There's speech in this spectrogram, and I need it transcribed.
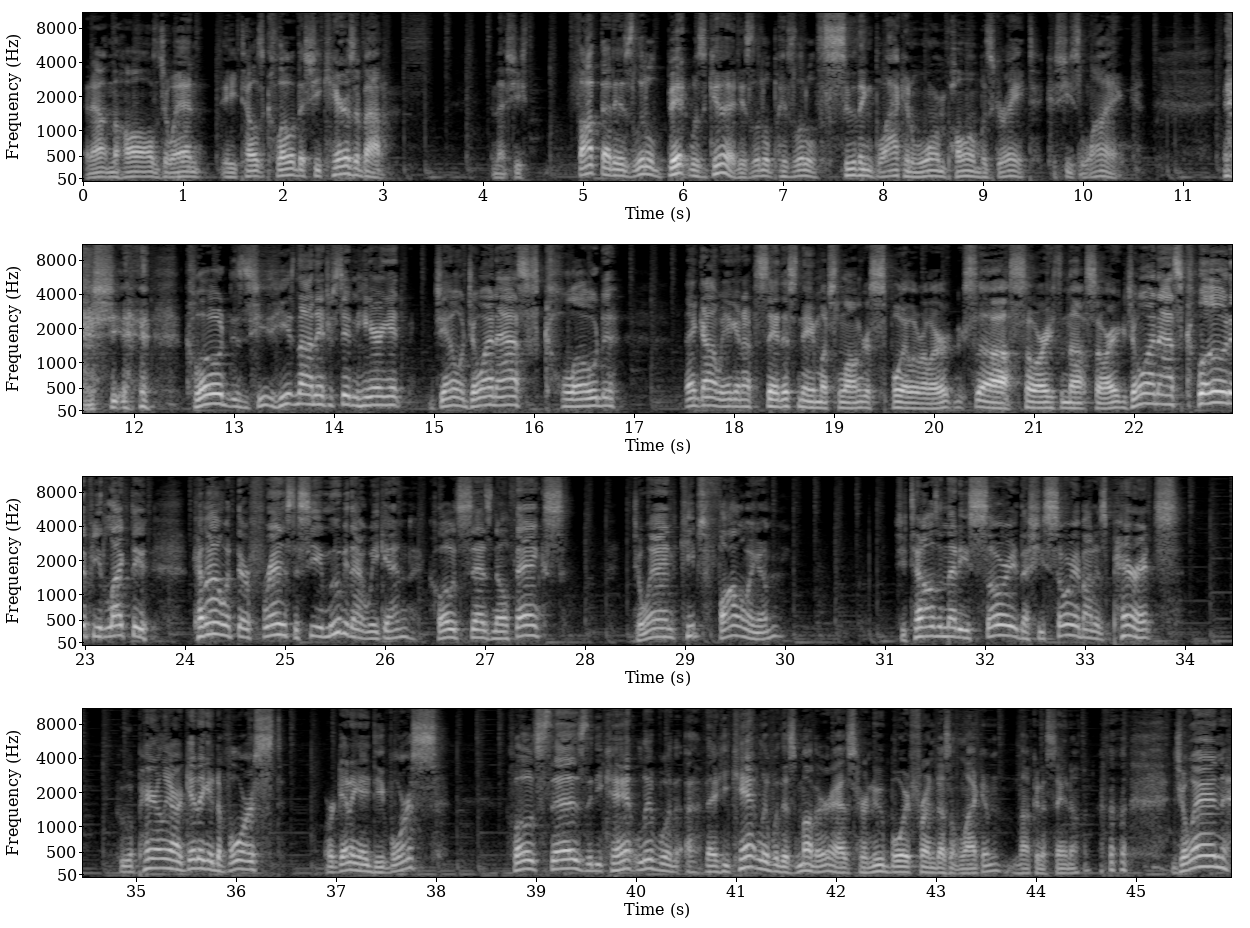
And out in the hall, Joanne, he tells Claude that she cares about him. And that she thought that his little bit was good. His little, his little soothing black and warm poem was great, because she's lying. she, Claude, is, he, he's not interested in hearing it. Jo, Joanne asks Claude, thank God we ain't gonna have to say this name much longer. Spoiler alert. Uh, sorry, not sorry. Joanne asks Claude if he'd like to come out with their friends to see a movie that weekend. Claude says no thanks. Joanne keeps following him. She tells him that he's sorry that she's sorry about his parents, who apparently are getting a divorce or getting a divorce. Claude says that he can't live with uh, that he can't live with his mother as her new boyfriend doesn't like him. I'm not going to say nothing. Joanne,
